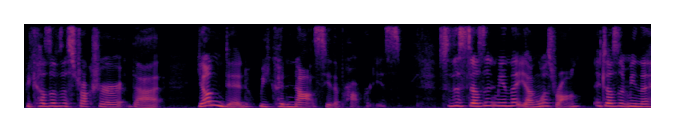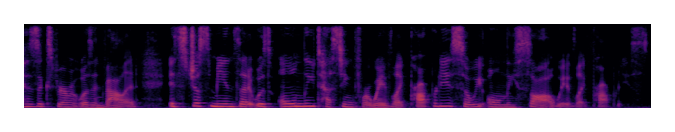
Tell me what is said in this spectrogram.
Because of the structure that Young did, we could not see the properties. So this doesn't mean that Young was wrong. It doesn't mean that his experiment was invalid. It just means that it was only testing for wave-like properties, so we only saw wave-like properties.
